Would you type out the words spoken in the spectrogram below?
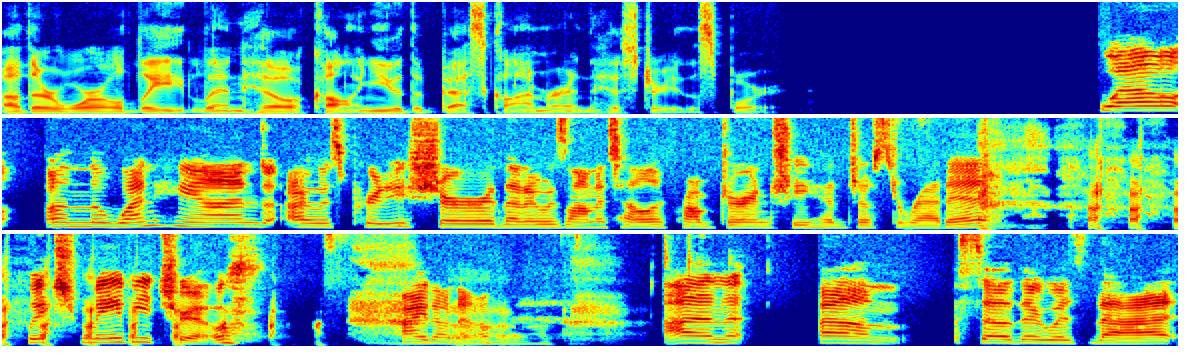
otherworldly Lynn Hill calling you the best climber in the history of the sport? Well, on the one hand, I was pretty sure that it was on a teleprompter and she had just read it, which may be true. I don't know. Uh, And um so there was that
